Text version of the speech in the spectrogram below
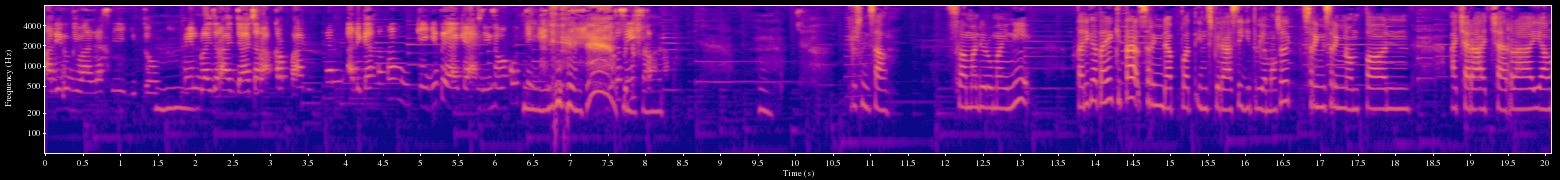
adik lu gimana sih gitu Hmm. pengen belajar aja cara akrab aja kan adik kakak kan kayak gitu ya kayak anjing sama kucing Iya. Itu sih. Bener banget. Hmm. Terus misal selama di rumah ini tadi katanya kita sering dapat inspirasi gitu ya. Maksudnya sering-sering nonton acara-acara yang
